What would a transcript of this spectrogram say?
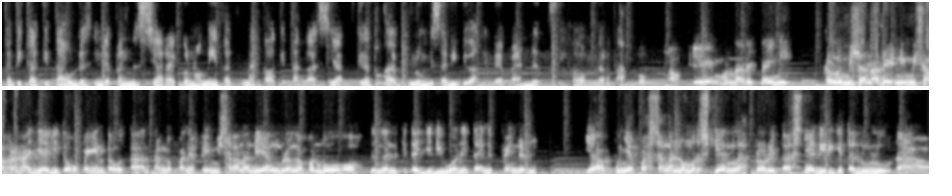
ketika kita udah independen secara ekonomi tapi mental kita nggak siap kita tuh nggak belum bisa dibilang independen sih kalau menurut aku oke okay, menarik nah ini kalau misalnya ada ini misalkan aja gitu aku pengen tahu tanggapan FV misalkan ada yang beranggapan bahwa oh dengan kita jadi wanita independen ya punya pasangan nomor sekian lah prioritasnya diri kita dulu. Nah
